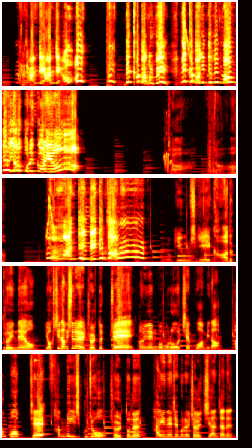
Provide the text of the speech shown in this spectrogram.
음, 안 돼 안 돼 어 어? 음, 내 가방을 왜 내 가방인데 왜 마음대로 열어보는 가방 여기 음식이 가득 들어있네요. 역시 당신을 절도죄 현행범으로 체포합니다. 형법 제329조 절도는 타인의 재물을 절취한 자는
